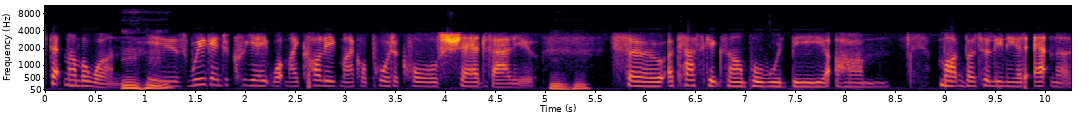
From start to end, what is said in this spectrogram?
step number one mm-hmm. is we're going to create what my colleague Michael Porter calls shared value. Mm-hmm. So a classic example would be um, Mark Bertolini at Aetna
